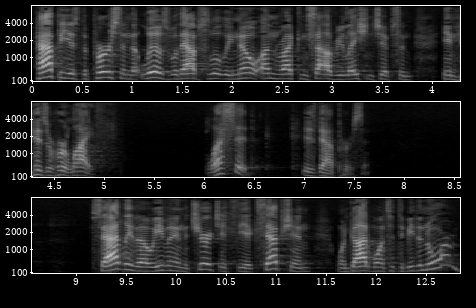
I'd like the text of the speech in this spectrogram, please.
happy is the person that lives with absolutely no unreconciled relationships in, in his or her life. Blessed is that person. Sadly, though, even in the church, it's the exception when God wants it to be the norm.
